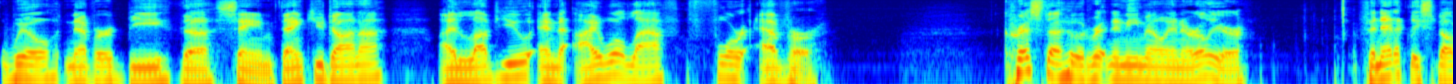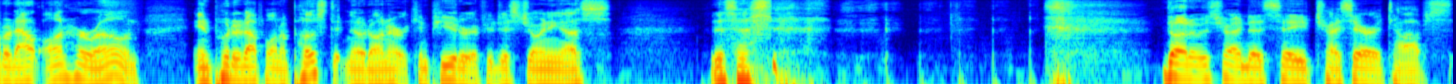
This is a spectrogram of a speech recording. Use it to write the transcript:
will never be the same. Thank you, Donna. I love you and I will laugh forever. Krista, who had written an email in earlier, phonetically spelled it out on her own and put it up on a post-it note on her computer. If you're just joining us, this has Donna was trying to say triceratops,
